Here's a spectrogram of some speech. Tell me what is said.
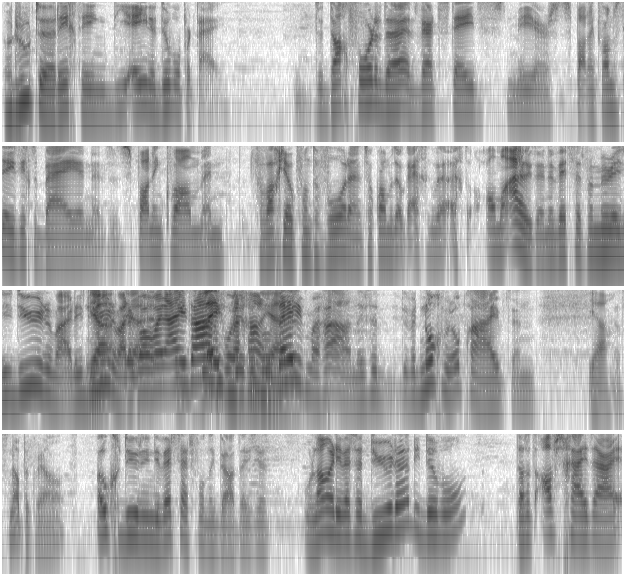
route richting die ene dubbelpartij. De dag vorderde, het werd steeds meer spanning, kwam steeds dichterbij en de spanning kwam en dat verwacht je ook van tevoren. En zo kwam het ook eigenlijk wel echt allemaal uit. En de wedstrijd van Murray die duurde maar, die duurde Ja, maar. Er kwam geen eind aan voor je gevoel. ja. Bleef maar gaan. Dus het, er werd nog meer opgehyped en Ja, dat snap ik wel. Ook gedurende de wedstrijd vond ik dat. dat je, hoe langer die wedstrijd duurde, die dubbel, dat het afscheid daar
